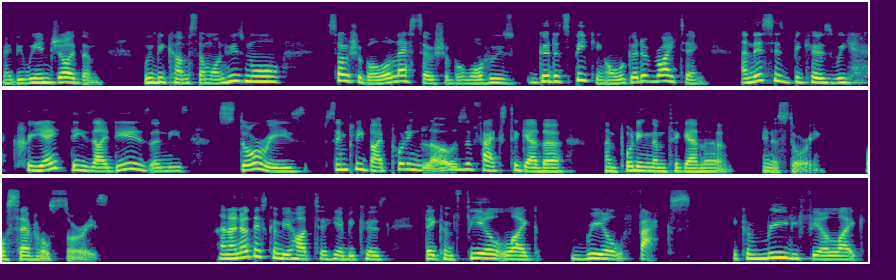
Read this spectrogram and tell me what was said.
Maybe we enjoy them. We become someone who's more sociable or less sociable or who's good at speaking or good at writing. And this is because we create these ideas and these stories simply by putting loads of facts together and putting them together in a story or several stories. And I know this can be hard to hear because they can feel like real facts. It can really feel like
